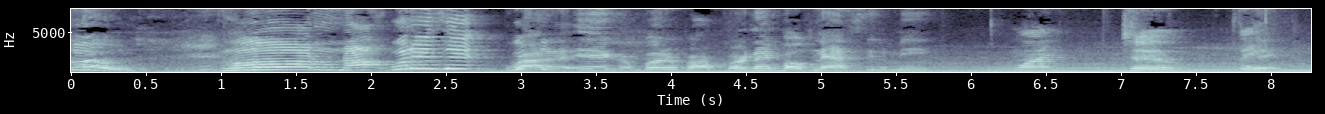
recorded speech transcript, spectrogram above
two. Oh, I do not. What is it? What's Rotten egg or butter popcorn. They both nasty to me. One, two, three. Now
